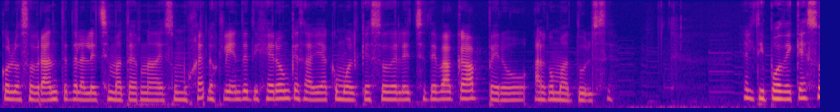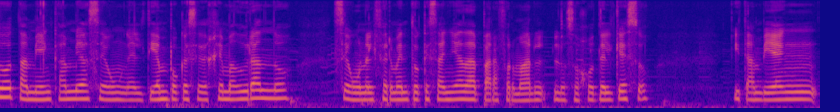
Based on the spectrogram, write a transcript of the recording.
con los sobrantes de la leche materna de su mujer. Los clientes dijeron que sabía como el queso de leche de vaca, pero algo más dulce. El tipo de queso también cambia según el tiempo que se deje madurando, según el fermento que se añada para formar los ojos del queso, y también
